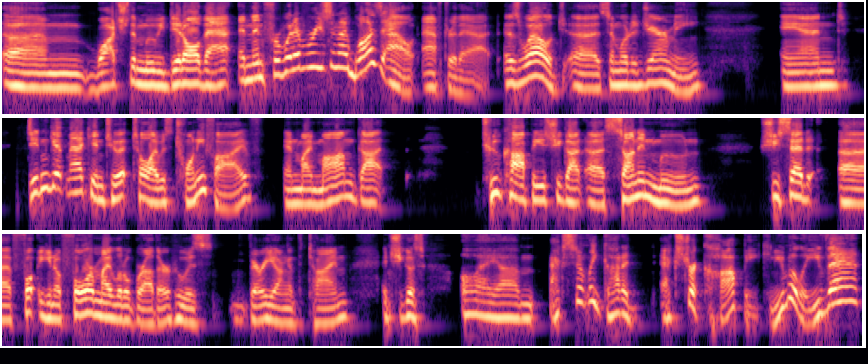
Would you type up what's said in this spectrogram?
um watched the movie did all that and then for whatever reason i was out after that as well uh similar to jeremy and didn't get back into it till i was 25 and my mom got two copies. She got uh sun and moon. She said uh for you know for my little brother who was very young at the time and she goes oh i um accidentally got an extra copy. Can you believe that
